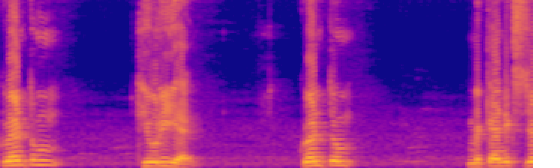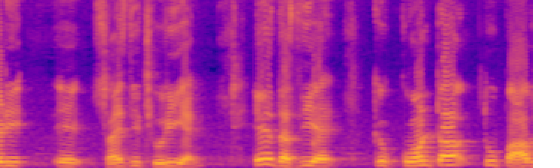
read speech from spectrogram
ਕੁਐਂਟਮ ਥਿਊਰੀ ਹੈ ਕੁਐਂਟਮ ਮਕੈਨਿਕਸ ਜਿਹੜੀ ਇਹ ਸਾਇੰਸ ਦੀ ਥਿਊਰੀ ਹੈ, ਇਹ ਦੱਸਦੀ ਹੈ ਕਿ ਕੁਆਂਟਾ ਤੋਂ ਭਾਵ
